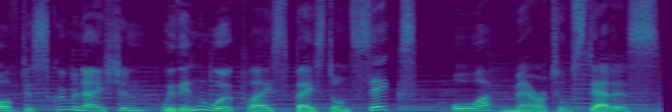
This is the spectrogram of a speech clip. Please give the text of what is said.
of discrimination within the workplace based on sex or marital status.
